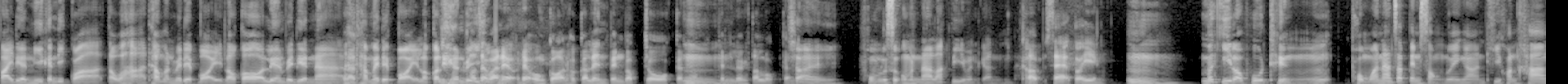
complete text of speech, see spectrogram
ปลายเดือนนี้กันดีกว่า แต่ว่าถ้ามันไม่ได้ปล่อยเราก็เลื่อนไปเดือนหน้า แล้วถ้าไม่ได้ปล่อยเราก็เลื่อนไปอีกแต่ว่าในในองค์กรเขาก็เล่นเป็นแบบโจ๊กกันเนอะอืมเป็นเรื่องตลกกันใช่ ผมรู้สึกว่ามันน่ารักดีเหมือนกัน ครับแซะตัวเอง อืมเมื่อกี้เราพูดถึง ผมว่าน่าจะเป็นสองหน่วยงานที่ค่อนข้าง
